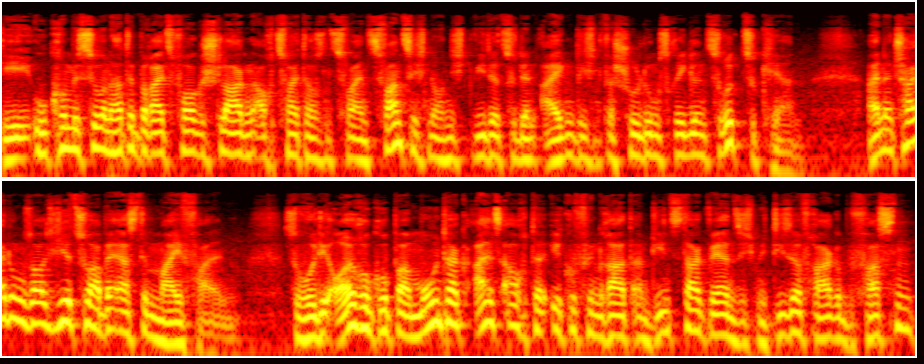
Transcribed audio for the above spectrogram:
Die EU-Kommission hatte bereits vorgeschlagen, auch 2022 noch nicht wieder zu den eigentlichen Verschuldungsregeln zurückzukehren. Eine Entscheidung soll hierzu aber erst im Mai fallen. Sowohl die Eurogruppe am Montag als auch der ECOFIN-Rat am Dienstag werden sich mit dieser Frage befassen.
